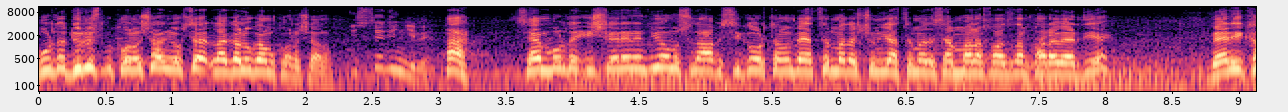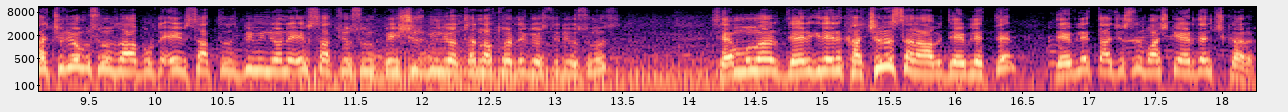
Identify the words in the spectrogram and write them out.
Burada dürüst mü konuşalım yoksa lagaluga mı konuşalım? İstediğin gibi. Ha sen burada işverene diyor musun abi sigortamı ve yatırmada şunu yatırmada sen bana fazladan para ver diye? Vergi kaçırıyor musunuz abi? Burada ev sattınız 1 milyona ev satıyorsunuz 500 milyon tane natörde gösteriyorsunuz. Sen bunlar vergileri kaçırırsan abi devletten devlet de acısını başka yerden çıkarır.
